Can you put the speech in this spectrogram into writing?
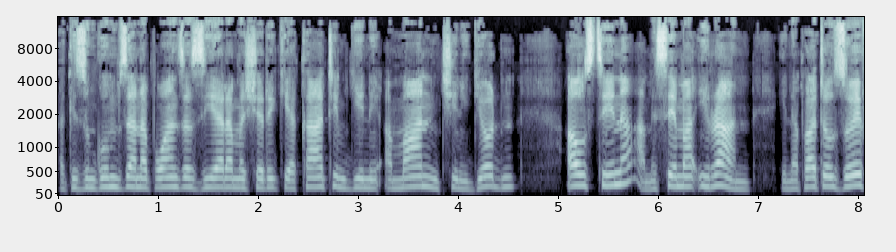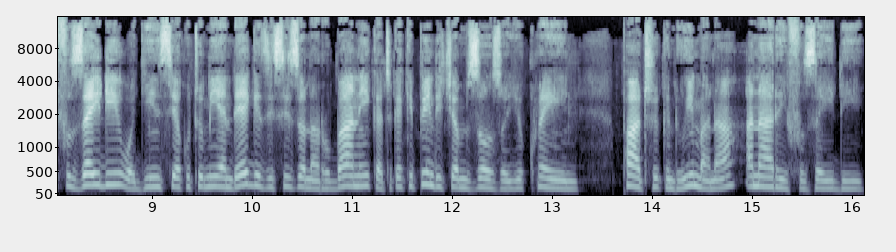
Akizungumza anapoanza ziara Mashariki ya Kati mjini Amman nchini Jordan, Austin amesema Iran inapata uzoefu zaidi wa jinsi ya kutumia ndege zisizo na rubani katika kipindi cha mzozo wa Ukraine. Patrick Ndwimana anaarifu zaidi.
